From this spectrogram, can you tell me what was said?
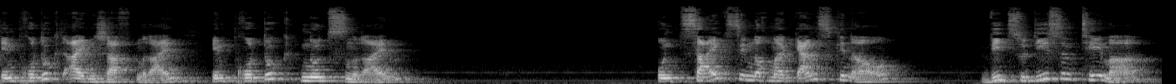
in Produkteigenschaften rein, in Produktnutzen rein und zeigst ihm nochmal ganz genau, wie zu diesem Thema,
